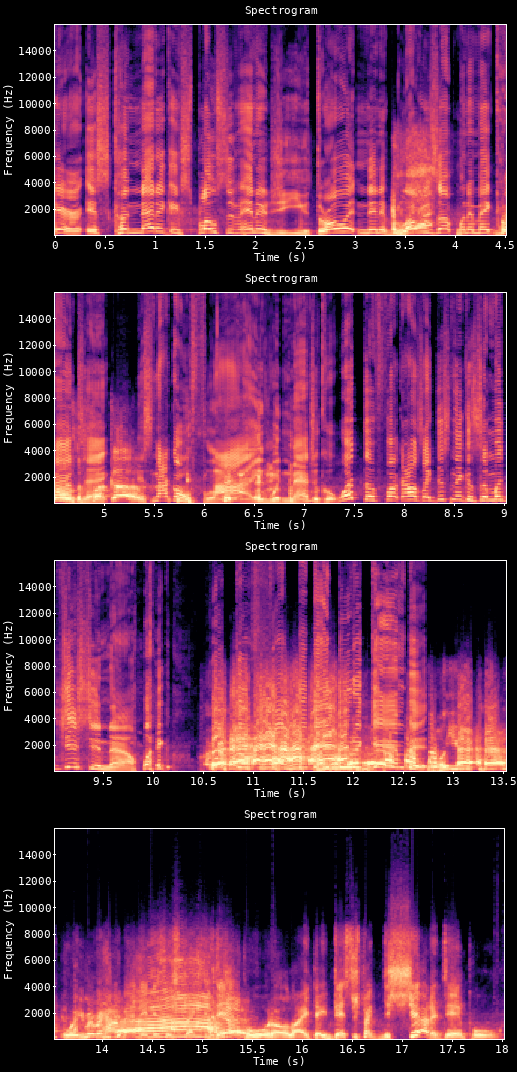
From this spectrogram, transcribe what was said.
air. It's kinetic, explosive energy. You throw it and then it blows up when it make Blows the contact. fuck up. It's not gonna fly with magical. What the fuck? I was like, this nigga's a magician now. Like, what the fuck do to Gambit? Well, you well, you remember how bad they disrespected Deadpool though? Like they disrespected the shit out of Deadpool.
